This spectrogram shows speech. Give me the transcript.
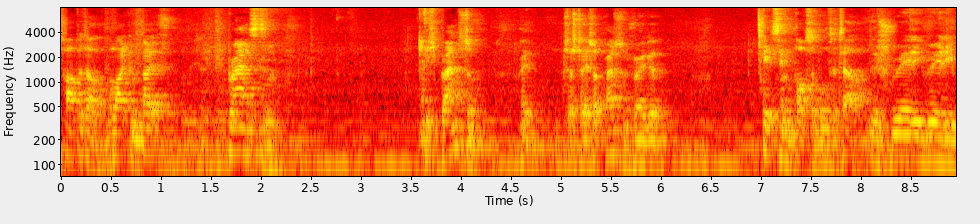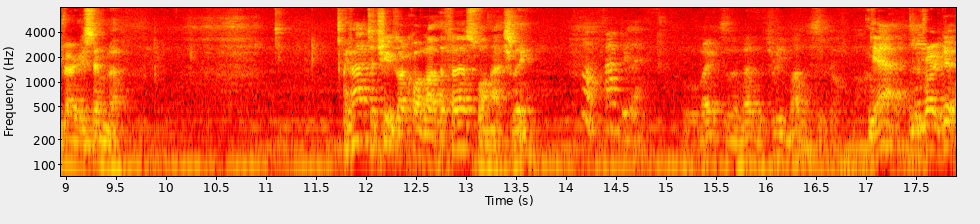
Hard to tell. I like them both. Branston. It's Branston. It just tastes like Branston. Very good. It's impossible to tell. It's really, really very similar. If I had to choose, I quite like the first one actually. Oh, fabulous. We'll wait till another three months to go. Yeah, it's very good.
